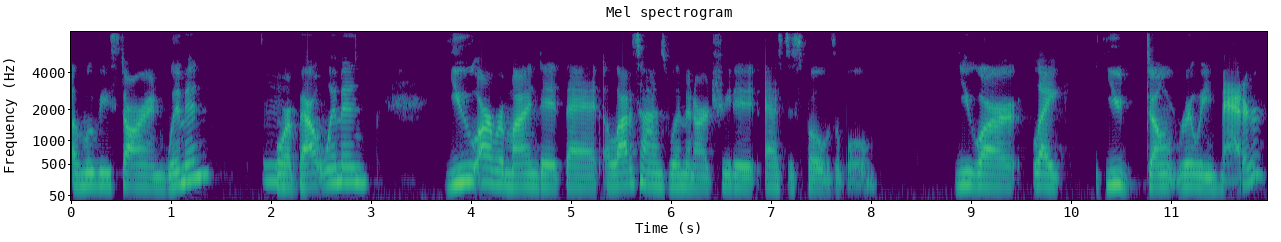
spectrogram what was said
a movie starring women mm. or about women, you are reminded that a lot of times women are treated as disposable. You are like, you don't really matter.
